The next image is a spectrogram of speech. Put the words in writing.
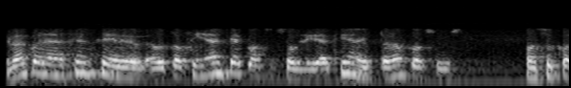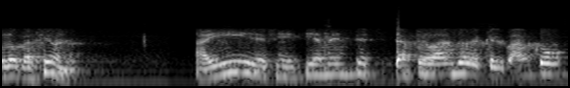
El Banco de la Nación se autofinancia con sus obligaciones, perdón, con sus, con sus colocaciones. Ahí definitivamente se está probando de que el banco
